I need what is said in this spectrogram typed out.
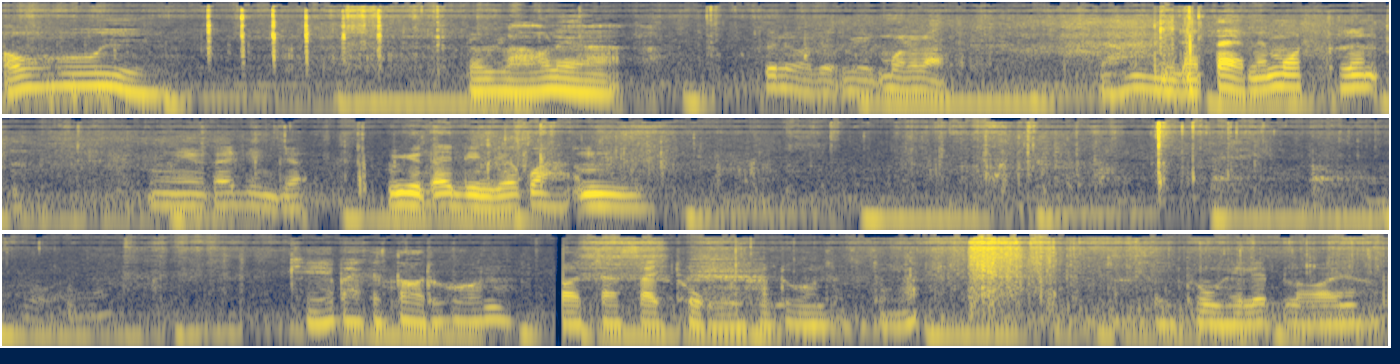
โอ้ย ล้าวๆเลยอะขึ้นหนึ่งเดี๋ยวมีหมดแล้วเหรอยังยังแตกไม่หมดเพื่อนมีใต้ดินเยอะมันอยู่ใต้ดินเยอะกว่า อืมโอเคไปกันต่อทุกคนเราจะใส่ถุงนะครับทุกคนตรงนั้นใส่ถุงให้เรียบร้อยนะครับ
